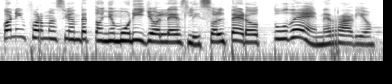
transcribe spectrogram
Con información de Toño Murillo, Leslie Soltero, TUDN Radio.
